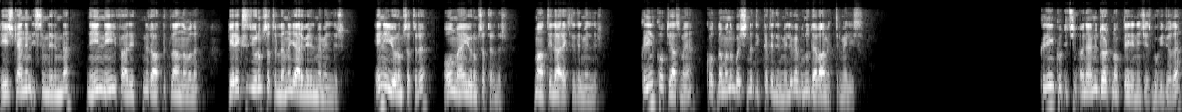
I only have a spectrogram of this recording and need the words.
değişkenlerin isimlerinden neyin neyi ifade ettiğini rahatlıkla anlamalı. Gereksiz yorum satırlarına yer verilmemelidir. En iyi yorum satırı, olmayan yorum satırıdır. Mantığıyla hareket edilmelidir. Clean kod yazmaya, kodlamanın başında dikkat edilmeli ve bunu devam ettirmeliyiz. Clean Code için önemli 4 nokta eleneceğiz bu videoda.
